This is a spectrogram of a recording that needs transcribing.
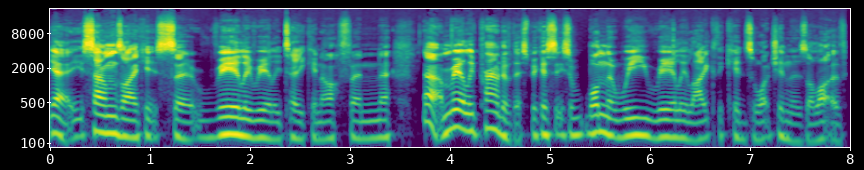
yeah, it sounds like it's uh, really really taken off, and uh, no, I'm really proud of this because it's one that we really like the kids watching. There's a lot of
